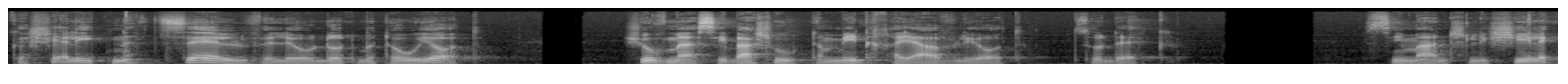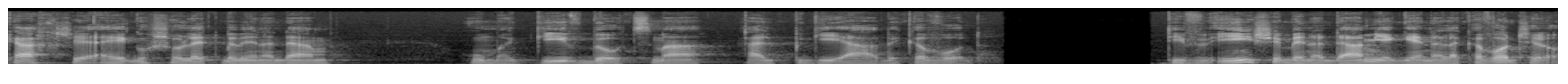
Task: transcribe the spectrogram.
קשה להתנצל ולהודות בטעויות. שוב מהסיבה שהוא תמיד חייב להיות צודק. סימן שלישי לכך שהאגו שולט בבן אדם, הוא מגיב בעוצמה על פגיעה בכבוד. טבעי שבן אדם יגן על הכבוד שלו,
